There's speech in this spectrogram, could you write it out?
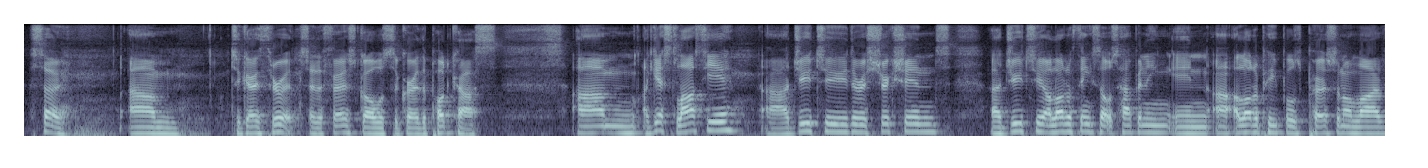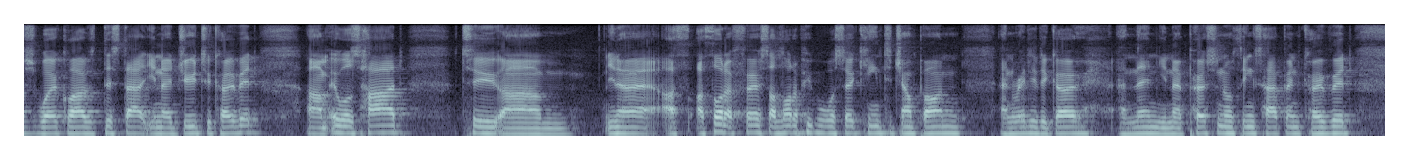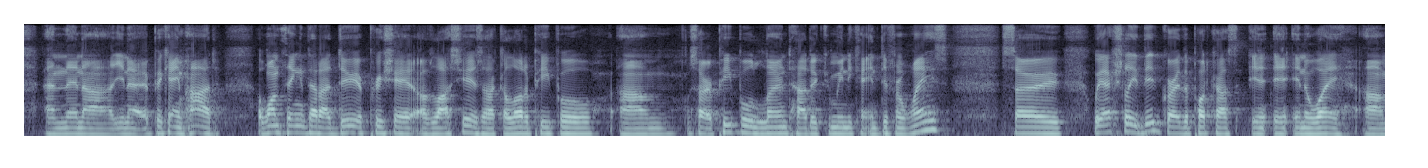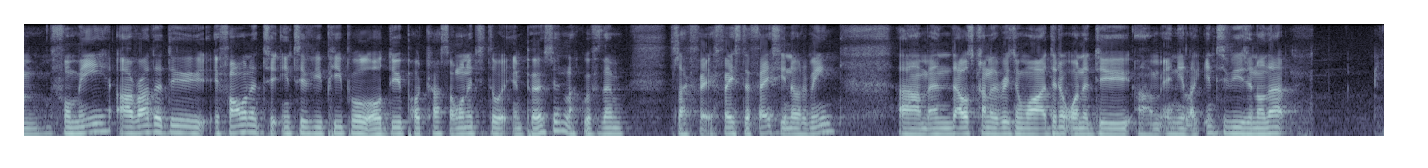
So, um, to go through it. So, the first goal was to grow the podcast. Um, I guess last year, uh, due to the restrictions, uh, due to a lot of things that was happening in uh, a lot of people's personal lives, work lives, this, that, you know, due to COVID, um, it was hard to um, you know, I, th- I thought at first a lot of people were so keen to jump on and ready to go. And then, you know, personal things happened, COVID, and then, uh, you know, it became hard. One thing that I do appreciate of last year is like a lot of people, um, sorry, people learned how to communicate in different ways. So we actually did grow the podcast in, in, in a way. Um, for me, I rather do, if I wanted to interview people or do podcasts, I wanted to do it in person, like with them it's like face to face. You know what I mean? Um, and that was kind of the reason why I didn't want to do um, any like interviews and all that.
